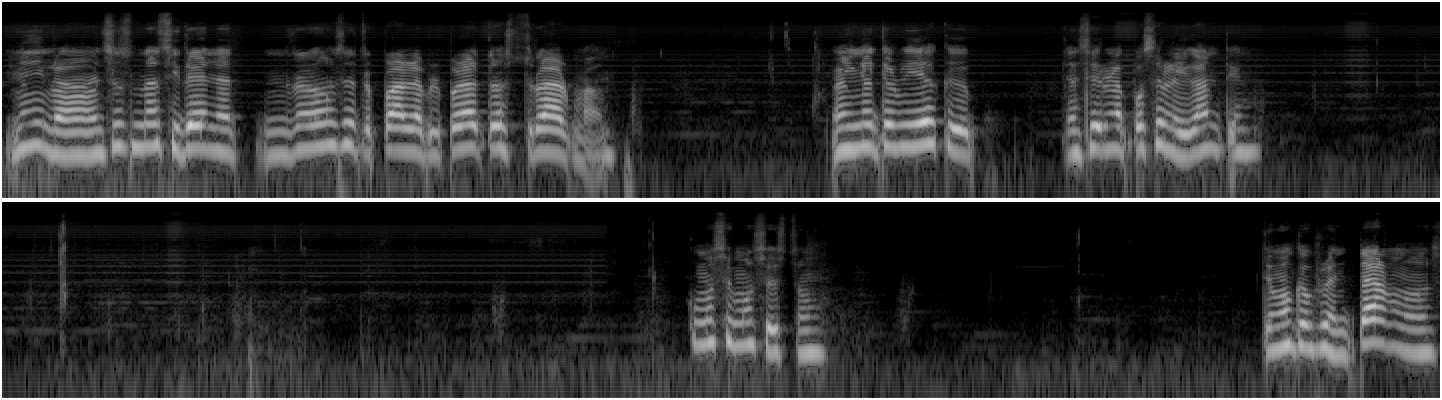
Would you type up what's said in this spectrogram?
Mira, eso es una sirena. Vamos a atraparla. Prepara tu arma. Ay, no te olvides que hacer una pose elegante. ¿Cómo hacemos esto? Tenemos que enfrentarnos.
